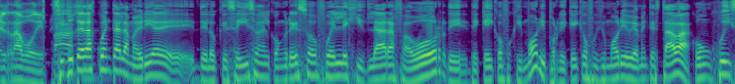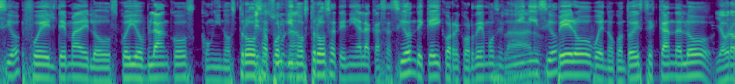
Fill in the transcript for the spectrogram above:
el rabo de paja. Si tú te das cuenta, la mayoría de, lo que se hizo en el Congreso fue legislar a favor de, Keiko Fujimori, porque Keiko Fujimori obviamente estaba con un juicio. Fue el tema de los cuellos blancos con Inostroza, porque Inostroza tenía la casación de Keiko, recordemos, en un inicio. Pero bueno, con todo este escándalo. Y ahora,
